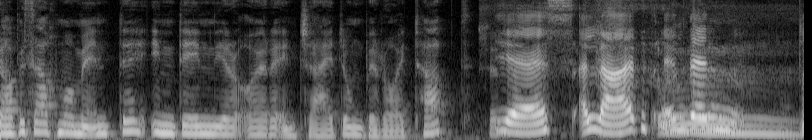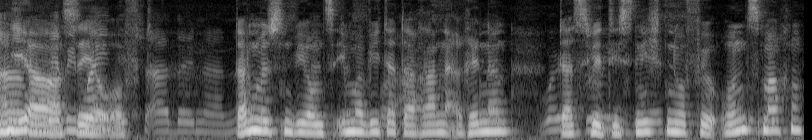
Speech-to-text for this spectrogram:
Gab es auch Momente, in denen ihr eure Entscheidung bereut habt? Yes, a lot. And then, um, ja, sehr oft. Dann müssen wir uns immer wieder daran erinnern, dass wir dies nicht nur für uns machen,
